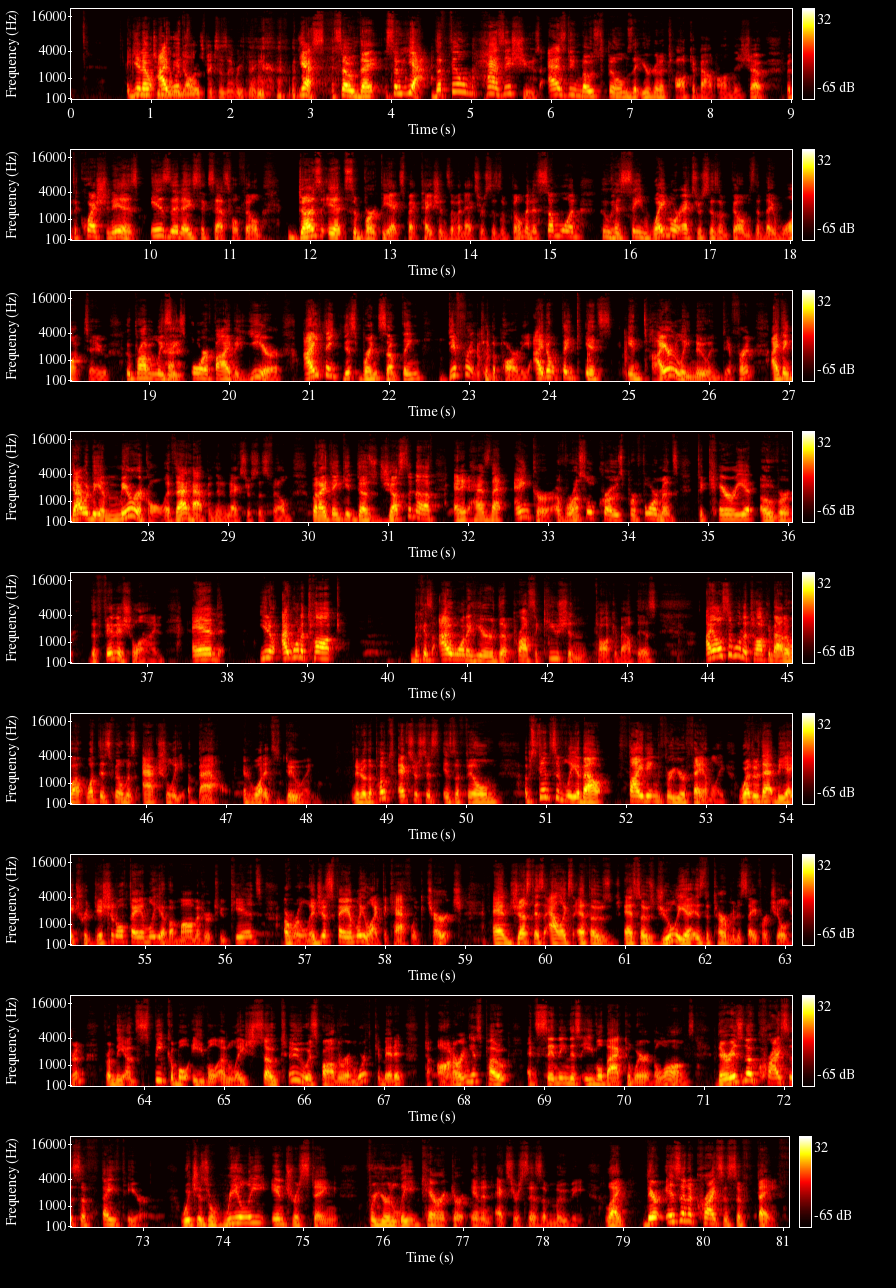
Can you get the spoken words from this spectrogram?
you know, I would dollars fixes everything. yes. So they so yeah, the film has issues, as do most films that you're going to talk about on this show. But the question is, is it a successful film? Does it subvert the expectations of an exorcism film? And as someone who has seen way more exorcism films than they want to, who probably sees four or five a year, I think this brings something different to the party. I don't think it's entirely new and different. I think that would be a miracle if that happened in an Exorcist film, but I think it does just enough and it has that anchor of Russell Crowe's performance to carry it over the finish line. And, you know, I want to talk because I want to hear the prosecution talk about this. I also want to talk about, about what this film is actually about and what it's doing. You know, The Pope's Exorcist is a film ostensibly about fighting for your family, whether that be a traditional family of a mom and her two kids, a religious family like the Catholic Church, and just as Alex Ethos, Essoe's Julia is determined to save her children from the unspeakable evil unleashed, so too is Father Amorth committed to honoring his Pope and sending this evil back to where it belongs. There is no crisis of faith here, which is really interesting for your lead character in an exorcism movie. Like, there isn't a crisis of faith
